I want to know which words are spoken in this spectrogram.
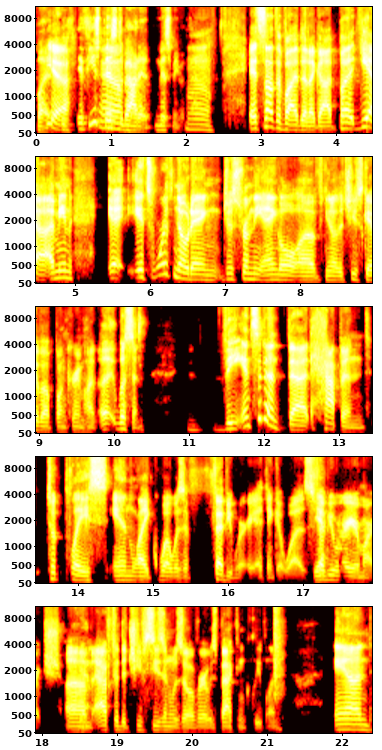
but yeah, if, if he's pissed yeah. about it, miss me with that. Mm. It's not the vibe that I got, but yeah, I mean it, it's worth noting just from the angle of you know the Chiefs gave up on Kareem Hunt. Uh, listen, the incident that happened took place in like what was it February I think it was yeah. February or March um, yeah. after the Chiefs season was over. It was back in Cleveland, and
